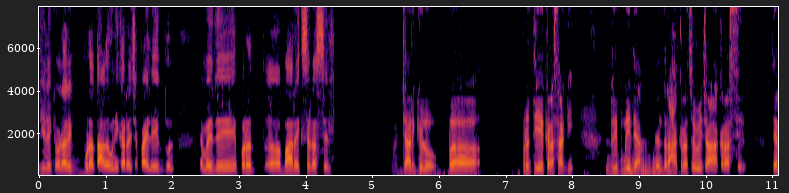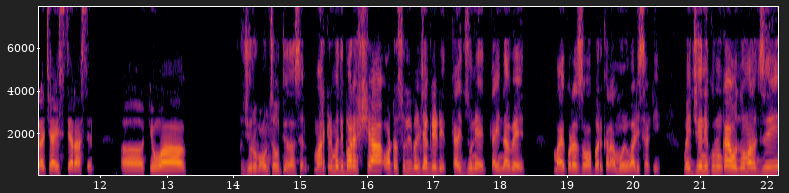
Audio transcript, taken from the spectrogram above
दिले किंवा डायरेक्ट बुडात आळवणी करायच्या पहिले एक दोन त्यामध्ये परत बारा एकसठ असेल चार किलो प- प्रति एकरासाठी ड्रिपनी द्या. नंतर अकरा चव्वेचाळ अकरा असेल तेरा चाळीस तेरा असेल किंवा झिरो पाऊन चौतीस असेल. मार्केटमध्ये बऱ्याचशा वॉटर सोल्युबल ज्या ग्रेड आहेत काही जुने आहेत काही नवे आहेत मायक्रोचा वापर करा मूळ वाढीसाठी म्हणजे जेणेकरून काय होतं मला जे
